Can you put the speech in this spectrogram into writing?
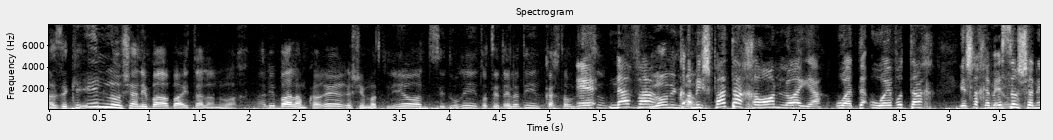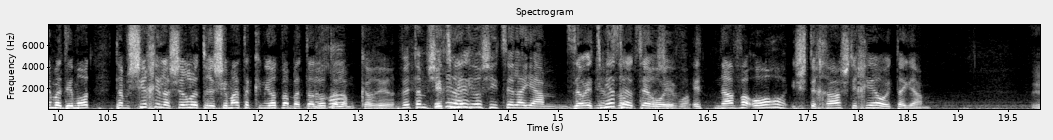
אז זה כאילו שאני בא הביתה לנוח. אני בא למקרר, רשימת קניות, סידורים, תוציא את הילדים, קח את אה, האוליגסון. נאוה, לא נגמר. המשפט האחרון לא היה. הוא עד- הוא אוהב אותך, יש לכם עשר שנים מדהימות, תמשיכי לשיר לו את רשימת הקניות והמטלות נכון. על המקרר. ותמשיכי להגיד לו שיצא לים. זהו, את מי אתה יותר אוהב? את נאוה אור, אשתך, שתחיה, או את הים? אה,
